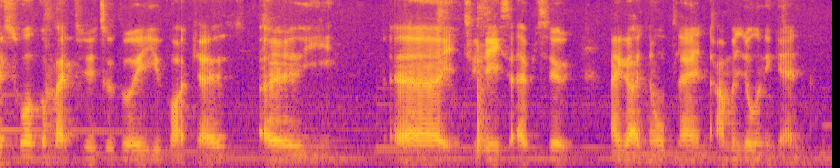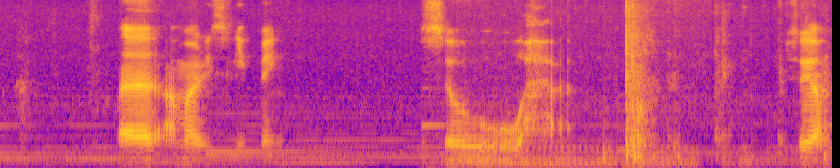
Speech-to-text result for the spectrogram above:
Guys, welcome back to the Tutor AU podcast. Uh, uh, in today's episode, I got no plan. I'm alone again. Uh, I'm already sleeping. So, so yeah.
